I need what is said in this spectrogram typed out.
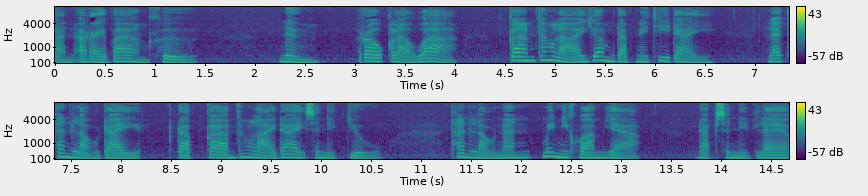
ารอะไรบ้างคือ 1. เรากล่าวว่า กามทั้งหลายย่อมดับในที่ใด และท่านเหล่าใด ดับกามทั้งหลายได้สนิทอยู่ ท่านเหล่านั้นไม่มีความอยาก ดับสนิทแล้ว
